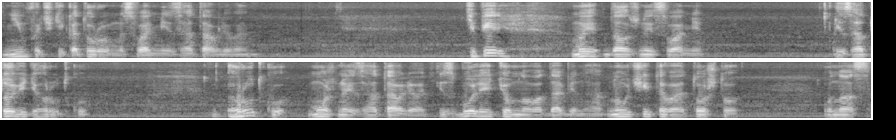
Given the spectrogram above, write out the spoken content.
нимфочки, которую мы с вами изготавливаем. Теперь мы должны с вами изготовить грудку. Грудку можно изготавливать из более темного даббинга, но учитывая то, что у нас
